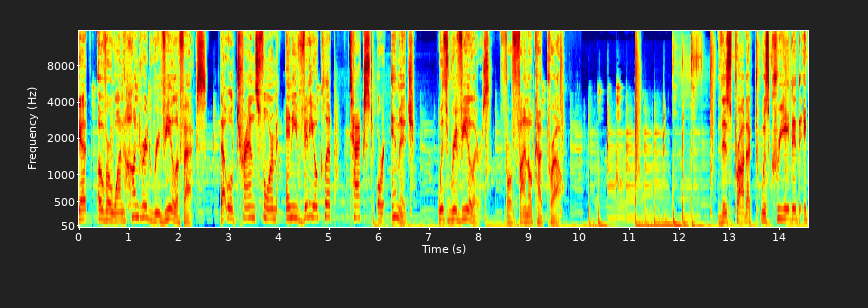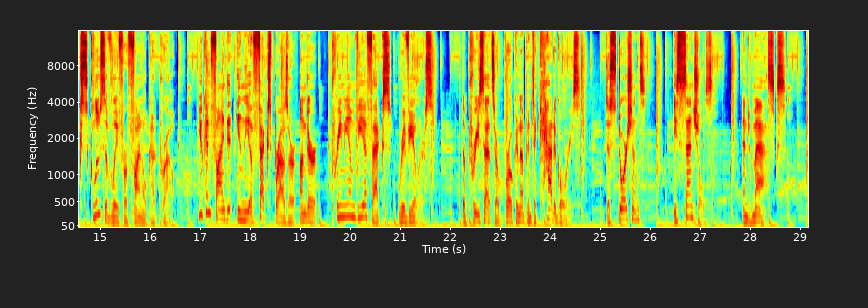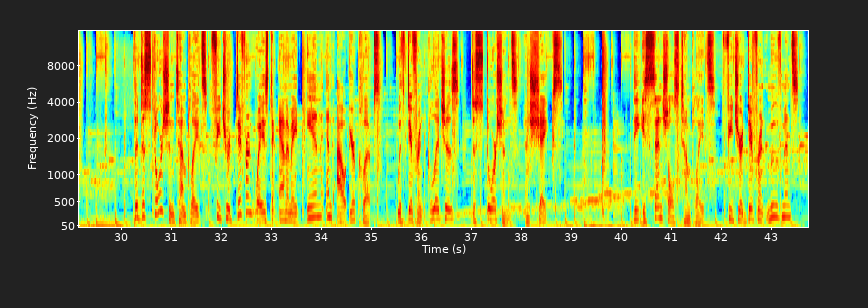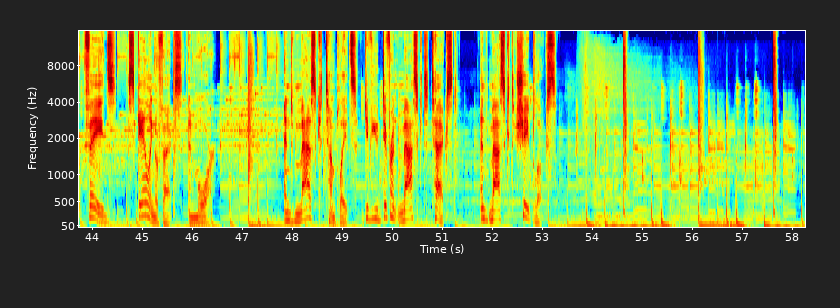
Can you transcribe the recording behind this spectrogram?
Get over 100 reveal effects that will transform any video clip, text, or image with revealers for Final Cut Pro. This product was created exclusively for Final Cut Pro. You can find it in the effects browser under Premium VFX Revealers. The presets are broken up into categories, distortions, essentials, and masks. The distortion templates feature different ways to animate in and out your clips with different glitches, distortions, and shakes. The Essentials templates feature different movements, fades, scaling effects, and more. And mask templates give you different masked text and masked shape looks.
